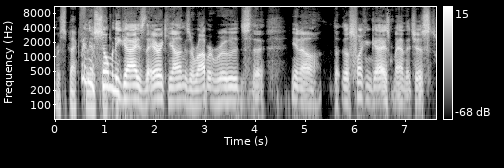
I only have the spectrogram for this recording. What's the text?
respect I mean, there's so many guys, the Eric Youngs, the Robert Roods, the, you know, th those fucking guys, man, that just,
